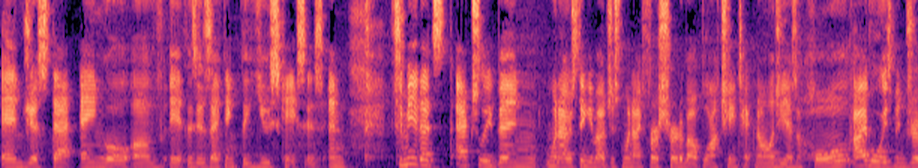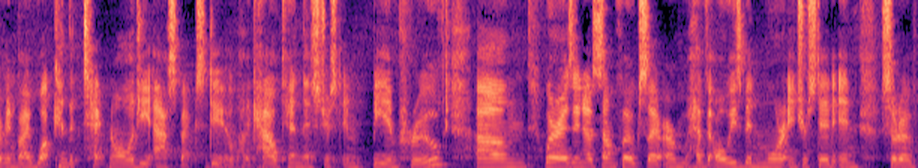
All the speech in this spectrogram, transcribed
and just that angle of it is, I think, the use cases. And to me, that's actually been when I was thinking about just when I first heard about blockchain technology as a whole. I've always been driven by what can the technology aspects do, like how can this just Im- be improved. Um, whereas I know some folks are, are, have always been more interested in sort of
